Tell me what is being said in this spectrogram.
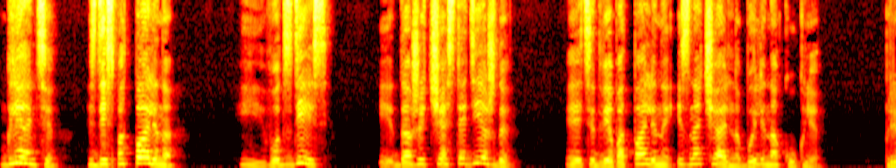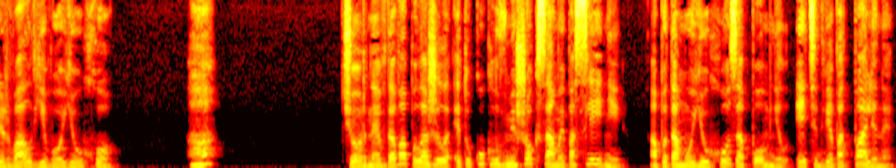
Гляньте, здесь подпалено. И вот здесь, и даже часть одежды. Эти две подпалины изначально были на кукле. Прервал его Юхо. А? Черная вдова положила эту куклу в мешок самый последний, а потому Юхо запомнил эти две подпалины.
